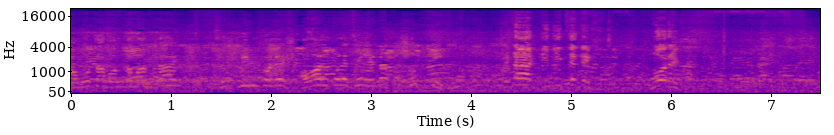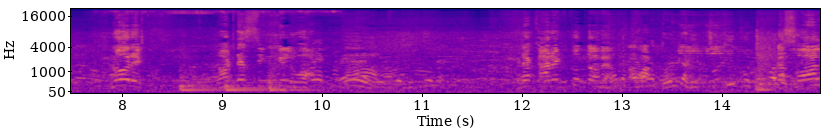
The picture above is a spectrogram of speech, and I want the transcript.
মমতা বন্দ্যোপাধ্যায় সুপ্রিম কোর্টে সওয়াল করেছেন এটা তো সত্যি। এটা টিভিতে দেখেছে no record no record not a single word এটা কারেক্ট করতে হবে। সওয়াল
